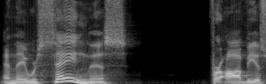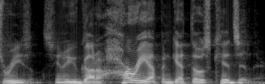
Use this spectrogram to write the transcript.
And they were saying this for obvious reasons. You know, you've got to hurry up and get those kids in there.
